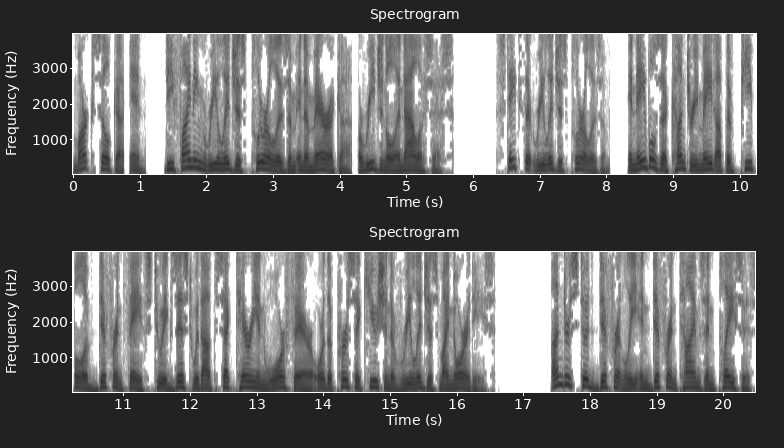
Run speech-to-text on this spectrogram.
Mark Silka, in Defining Religious Pluralism in America, a Regional Analysis, states that religious pluralism enables a country made up of people of different faiths to exist without sectarian warfare or the persecution of religious minorities. Understood differently in different times and places,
